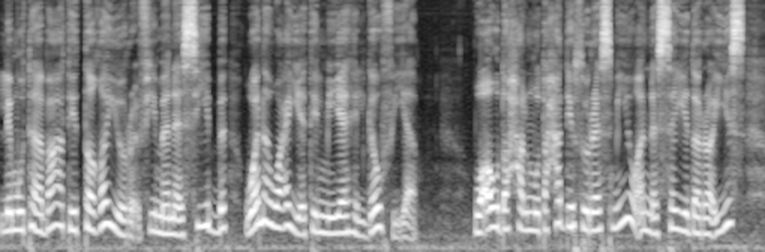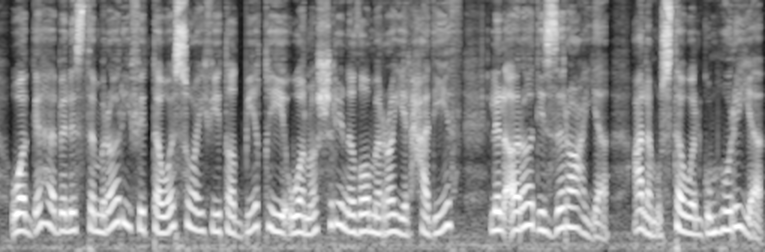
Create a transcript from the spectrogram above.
لمتابعة التغير في مناسيب ونوعية المياه الجوفية. وأوضح المتحدث الرسمي أن السيد الرئيس وجه بالاستمرار في التوسع في تطبيق ونشر نظام الري الحديث للأراضي الزراعية على مستوى الجمهورية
